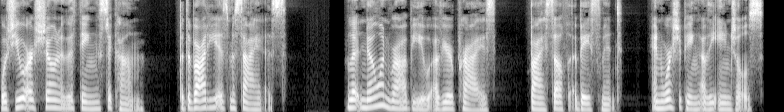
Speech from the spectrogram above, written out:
which you are shown of the things to come, but the body is Messiah's. Let no one rob you of your prize by self abasement and worshipping of the angels,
